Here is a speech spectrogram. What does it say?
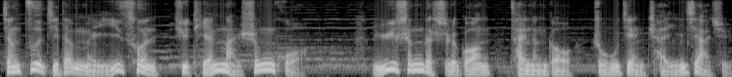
将自己的每一寸去填满生活，余生的时光才能够逐渐沉下去，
